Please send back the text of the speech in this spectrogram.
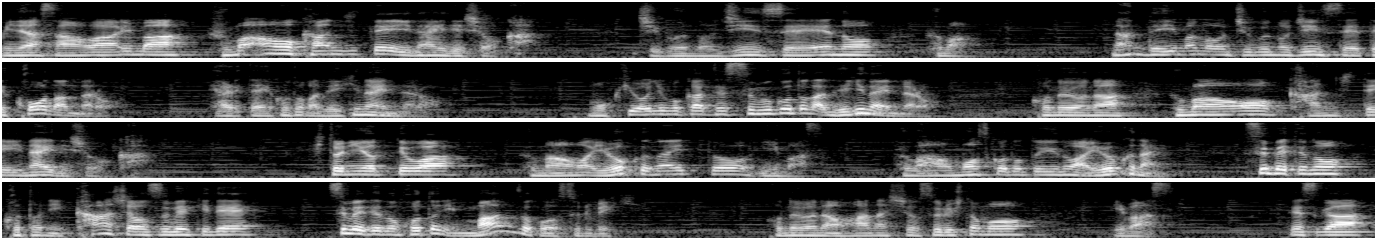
皆さんは今不満を感じていないでしょうか？自分の人生への不満。なんで今の自分の人生ってこうなんだろう？やりたいことができないんだろう？目標に向かって進むことができないんだろう？このような不満を感じていないでしょうか？人によっては不満は良くないと言います。不満を持つことというのは良くない。全てのことに感謝をすべきで全てのことに満足をするべき。このようなお話をする人もいます。ですが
